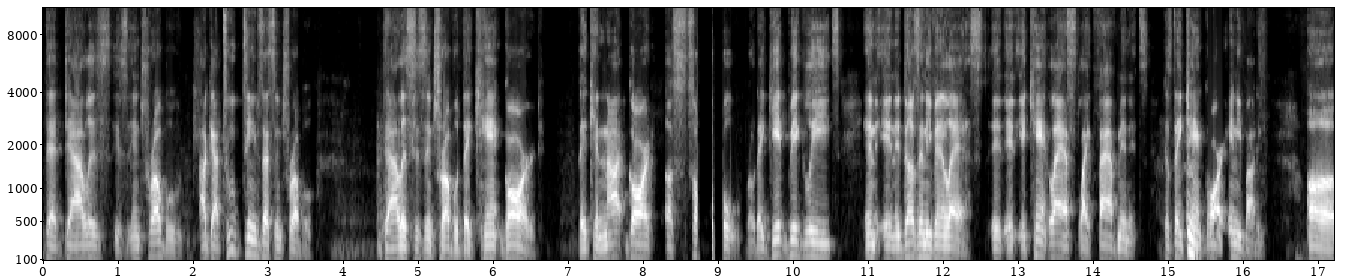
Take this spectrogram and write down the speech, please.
that Dallas is in trouble. I got two teams that's in trouble. Dallas is in trouble. They can't guard. They cannot guard a soul, bro. They get big leads and, and it doesn't even last. It, it, it can't last like five minutes because they can't guard anybody. Uh,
